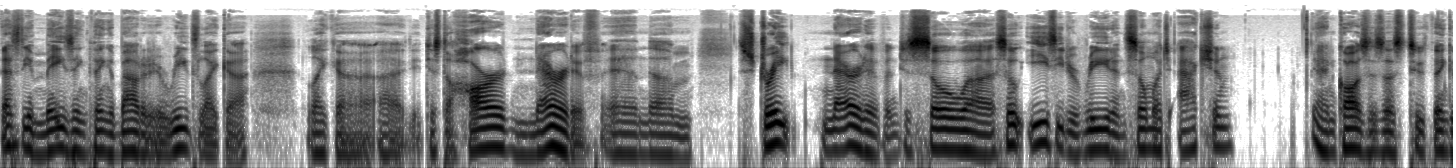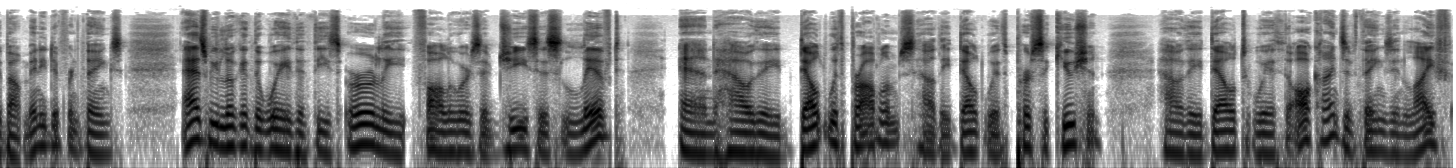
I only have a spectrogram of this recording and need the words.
that's the amazing thing about it. It reads like a like a, a just a hard narrative and um, straight narrative, and just so uh, so easy to read and so much action, and causes us to think about many different things as we look at the way that these early followers of Jesus lived and how they dealt with problems, how they dealt with persecution, how they dealt with all kinds of things in life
